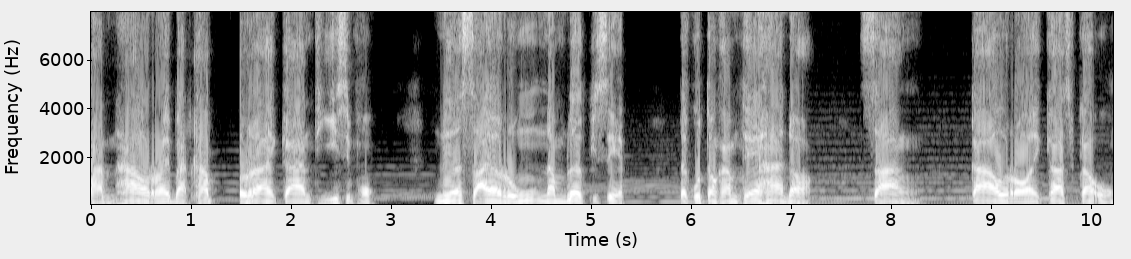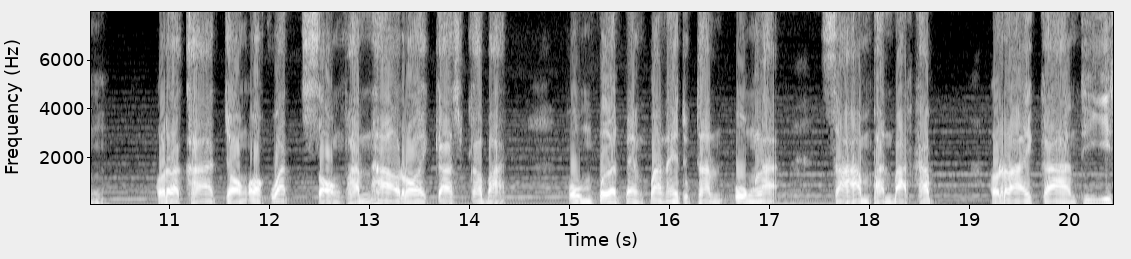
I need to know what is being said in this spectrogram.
5,500 บาทครับ รายการที่ 26 เนื้อสายรุ้งนำเลิกพิเศษ ตะกุดทองคำแท้ 5 ดอก สร้าง 999 องค์ ราคาจองออกวัด 2,599 บาท ผมเปิดแบ่งปันให้ทุกท่านองค์ละ 3,000 บาทครับ รายการที่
